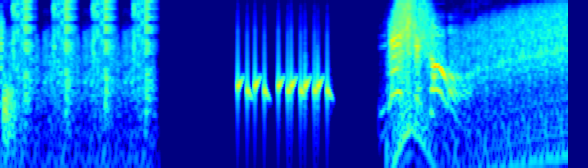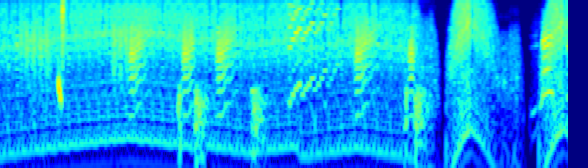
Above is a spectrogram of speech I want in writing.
Let's go! Let's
